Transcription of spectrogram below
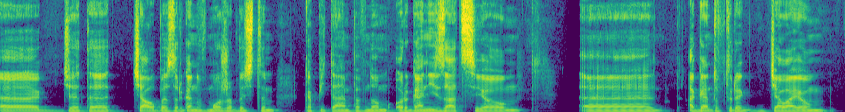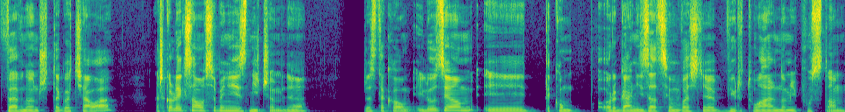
e, gdzie te ciało bez organów może być tym kapitałem, pewną organizacją e, agentów, które działają wewnątrz tego ciała, aczkolwiek samo w sobie nie jest niczym, nie? Że jest taką iluzją i taką organizacją właśnie wirtualną i pustą.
